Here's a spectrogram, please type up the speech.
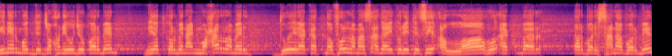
দিনের মধ্যে যখনই উজু করবেন, নিয়ত করবেন, আমি মহারমের দুই রাকাত নফল নামাজ আদায় করিতেছি, আল্লাহ একবার তারপরে সানা পড়বেন,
